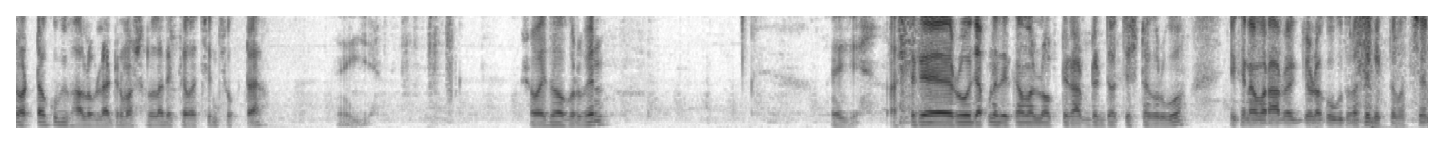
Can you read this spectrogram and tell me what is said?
নটটাও খুবই ভালো ব্লাডের মাসাল্লাহ দেখতে পাচ্ছেন চোখটা। এই যে, সবাই দোয়া করবেন। এই যে, আজ থেকে রোজ আপনাদেরকে আমার লফটের আপডেট দেওয়ার চেষ্টা করব। এখানে আমার আরও এক জোড়া কবুতর আছে, দেখতে পাচ্ছেন।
